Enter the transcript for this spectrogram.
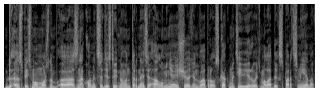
С письмом можно э, ознакомиться действительно в интернете. Ал, у меня еще один вопрос. Как мотивировать молодых спортсменов,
